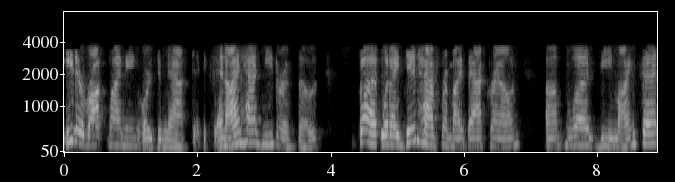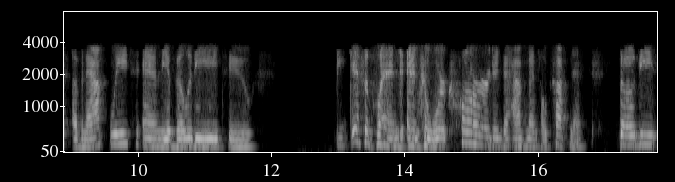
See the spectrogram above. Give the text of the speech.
either rock climbing or gymnastics, and I had neither of those. But what I did have from my background um, was the mindset of an athlete and the ability to be disciplined and to work hard and to have mental toughness. So the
